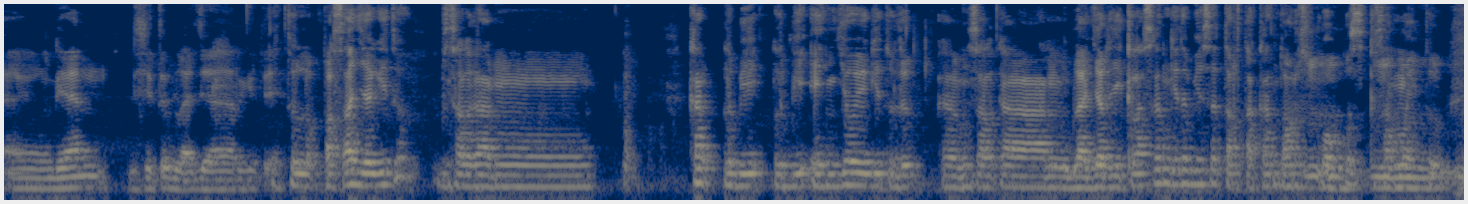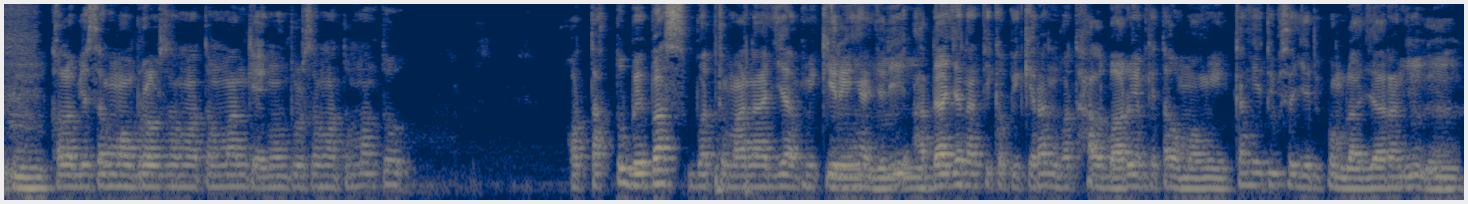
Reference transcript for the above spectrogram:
kemudian di situ belajar gitu ya itu lepas aja gitu misalkan kan lebih lebih enjoy gitu loh. Kayak misalkan belajar di kelas kan kita biasa tertekan tuh harus fokus ke sama itu kalau biasa ngobrol sama teman kayak ngumpul sama teman tuh otak tuh bebas buat ke mana aja mikirnya jadi Hmm. ada aja nanti kepikiran buat hal baru yang kita omongin kan itu bisa jadi pembelajaran juga.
